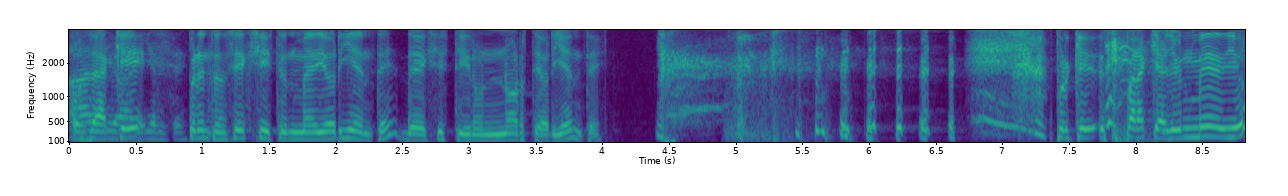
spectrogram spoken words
O sea que, Oriente. pero entonces si existe un Medio Oriente, debe existir un Norte Oriente. Porque para que haya un medio,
